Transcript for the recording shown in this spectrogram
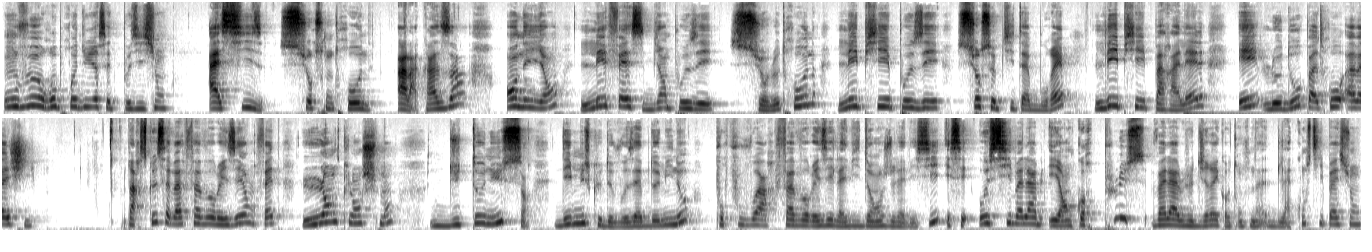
on veut reproduire cette position assise sur son trône à la casa en ayant les fesses bien posées sur le trône, les pieds posés sur ce petit tabouret, les pieds parallèles et le dos pas trop avachi. Parce que ça va favoriser en fait l'enclenchement du tonus des muscles de vos abdominaux pour pouvoir favoriser la vidange de la vessie. Et c'est aussi valable et encore plus valable, je dirais, quand on a de la constipation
